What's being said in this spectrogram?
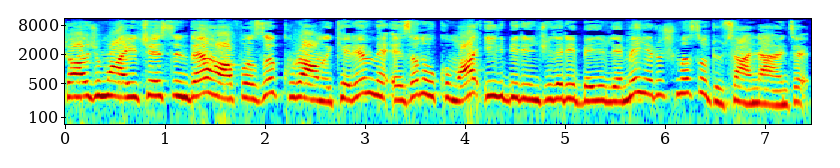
Çağcuma ilçesinde hafızlık, Kur'an-ı Kerim ve ezan okuma il birincileri belirleme yarışması düzenlendi.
